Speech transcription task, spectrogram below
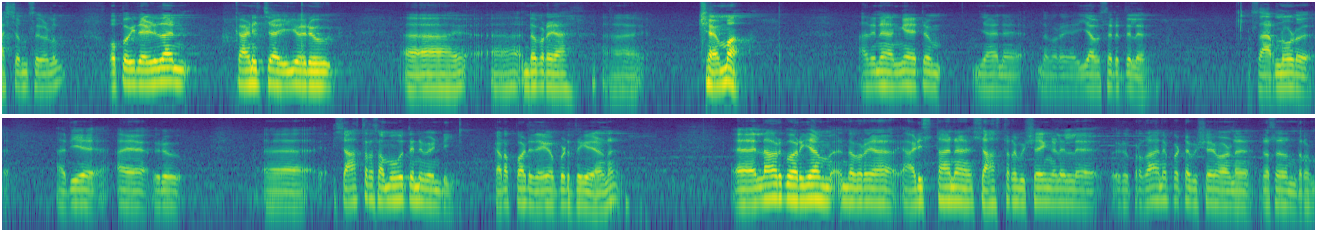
ആശംസകളും. ഒപ്പം ഇത് എഴുതാൻ കാണിച്ച ഈ ഒരു എന്താ പറയുക ക്ഷമ അതിനെ അങ്ങേയറ്റം ഞാൻ എന്താ പറയുക ഈ അവസരത്തിൽ സാറിനോട് അതിയ ഒരു ശാസ്ത്ര സമൂഹത്തിന് വേണ്ടി കടപ്പാട് രേഖപ്പെടുത്തുകയാണ്. എല്ലാവർക്കും അറിയാം എന്താ പറയുക അടിസ്ഥാന ശാസ്ത്ര വിഷയങ്ങളിൽ ഒരു പ്രധാനപ്പെട്ട വിഷയമാണ് രസതന്ത്രം.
